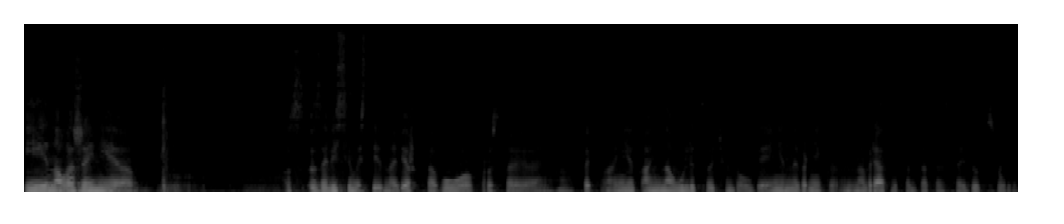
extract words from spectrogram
И наложение зависимости наверх того, просто э, так они, они на улице очень долго, и они наверняка навряд ли когда-то сойдут с улицы.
